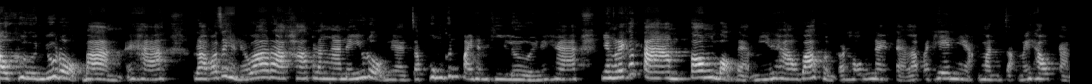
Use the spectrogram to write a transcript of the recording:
เอาคืนยุโรปบ้างนะคะเราก็จะเห็นได้ว่าราคาพลังงานในยุโรปเนี่ยจะพุ่งขึ้นไปทันทีเลยนะคะอย่างไรก็ตามต้องบอกแบบนี้นะคะว่าผลกระทบในแต่ละประเทศเนี่ยมันจะไม่เท่ากัน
